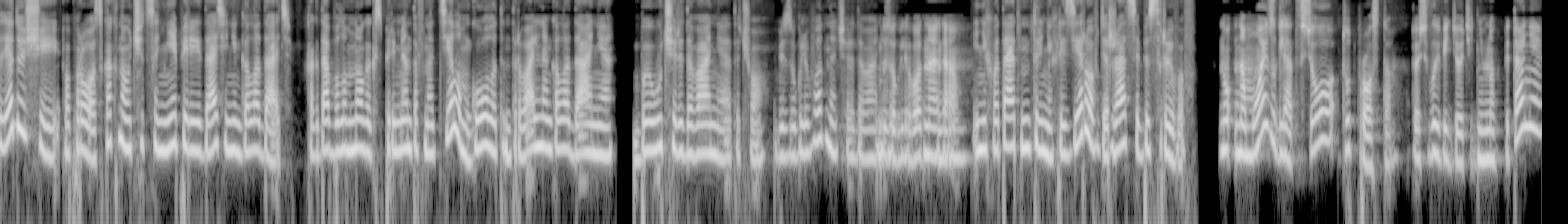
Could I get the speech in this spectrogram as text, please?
Следующий вопрос. Как научиться не переедать и не голодать? Когда было много экспериментов над телом, голод, интервальное голодание, БУ чередование, это что? Безуглеводное чередование? Безуглеводное, да. И не хватает внутренних резервов держаться без срывов. Ну, на мой взгляд, все тут просто. То есть вы ведете дневное питание,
